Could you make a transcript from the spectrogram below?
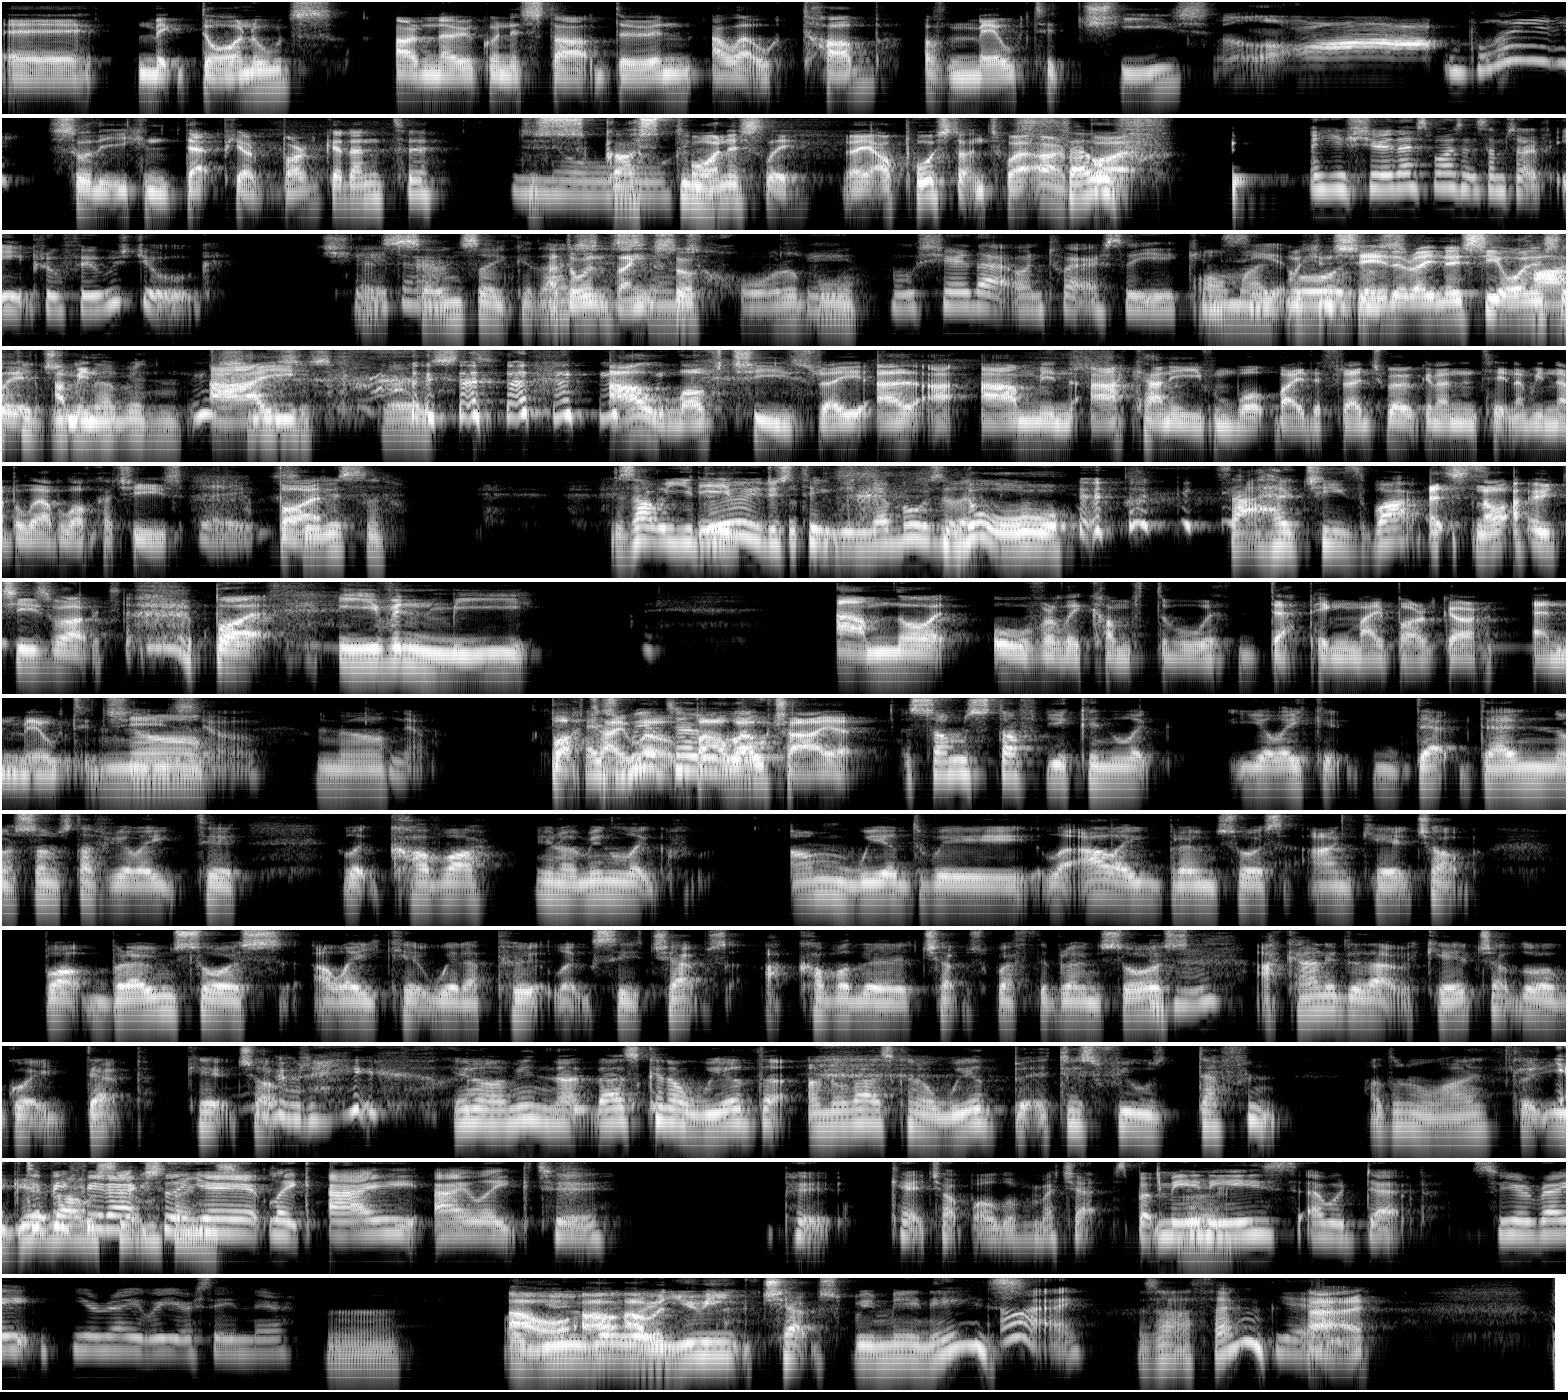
Uh, McDonald's are now going to start doing a little tub of melted cheese what? so that you can dip your burger into. Disgusting. Honestly, right? I'll post it on Twitter, Filth. Are you sure this wasn't some sort of April Fool's joke? Cheddar. It sounds like it. That don't just think so. Horrible. Okay, We'll share that on Twitter so you can Oh see it. but we can God, share it right now. See, honestly, I mean. I I love cheese, right? I, I I mean, I can't even walk by the fridge without going in and taking a wee nibble of a block of cheese. Right. But Seriously. Is that what you do? Even- You just take wee nibbles of it? no, Is that how cheese works? it's not how cheese works. But even me, I'm not overly comfortable with dipping my burger in melted cheese. No. No, No. no. But It's I will. But I will like- try it. Some stuff you can like you like it dipped in, or some stuff you like to like cover. You know what I mean? Like I'm weird with like I like brown sauce and ketchup, But brown sauce, I like it where I put, like, say, chips. I cover the chips with the brown sauce. Mm-hmm. I can't do that with ketchup, though. I've got to dip ketchup. Right. You know what I mean? That that's kind of weird. That I know that's kind of weird, but it just feels different. I don't know why. But you get to be that fair, certain actually, things. yeah, like I I like to put ketchup all over my chips, but mayonnaise I would dip. So you're right. You're right. What you're saying there. Uh, I- oh, you, I- wait, I wait, would- you eat chips with mayonnaise? Aye. Is that a thing? Yeah. Aye.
